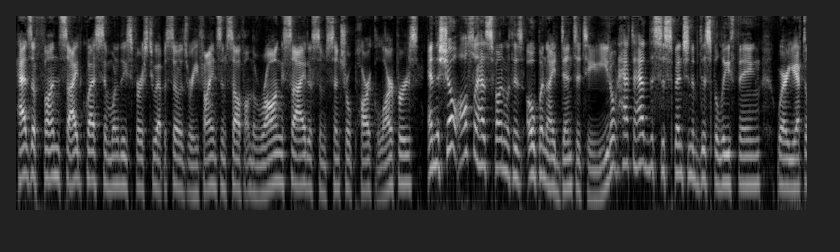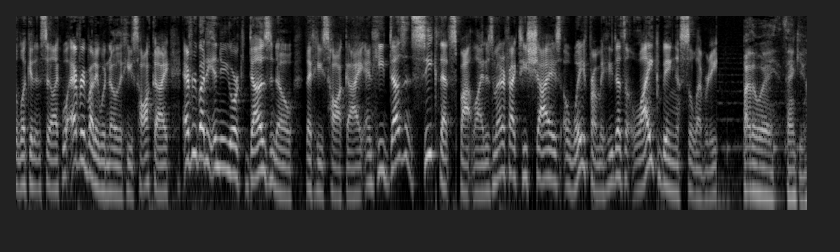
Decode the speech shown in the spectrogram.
has a fun side quest in one of these first two episodes where he finds himself on the wrong side of some Central Park LARPers. And the show also has fun with his open identity. You don't have to have the suspension of disbelief thing where you have to look at it and say, like, well, everybody would know that he's Hawkeye. Everybody in New York does know that he's Hawkeye, and he doesn't seek that spotlight. As a matter of fact, he shies away from it. He doesn't like being a celebrity. By the way, thank you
